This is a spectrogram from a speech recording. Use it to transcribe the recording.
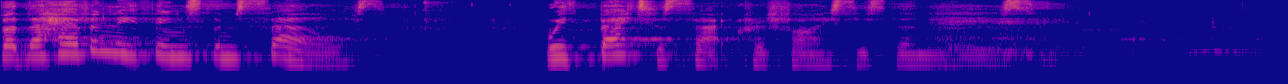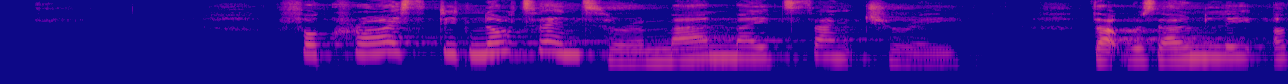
but the heavenly things themselves with better sacrifices than these. For Christ did not enter a man made sanctuary that was only a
